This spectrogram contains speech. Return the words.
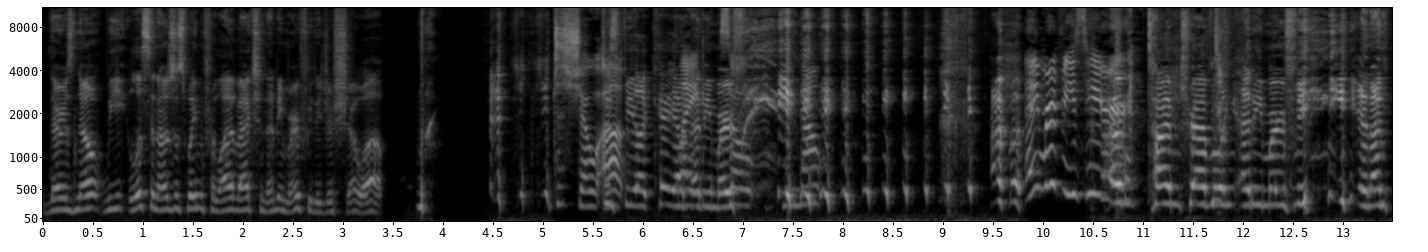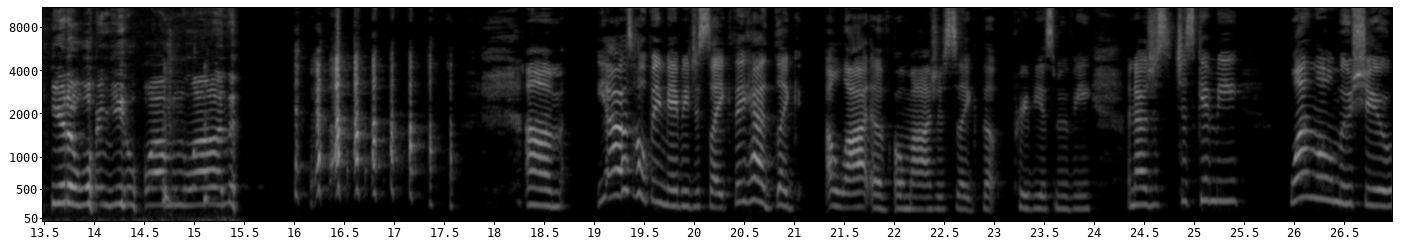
There's no we listen. I was just waiting for live action Eddie Murphy to just show up. Just show just up. Just be like, hey, I'm like, Eddie Murphy. so now- I'm, a, Eddie Murphy's here. I'm time traveling Eddie Murphy, and I'm here to warn you, Hua Mulan. Um, yeah, I was hoping maybe just like they had like a lot of homages to like the previous movie, and I was just just give me one little Mushu.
